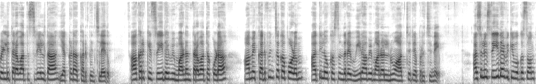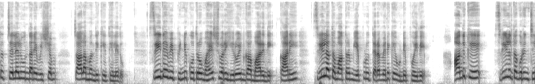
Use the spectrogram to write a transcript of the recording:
పెళ్ళి తర్వాత శ్రీలత ఎక్కడా కనిపించలేదు. ఆఖరికి శ్రీదేవి మరణం తర్వాత కూడా ఆమె కనిపించకపోవడం అతిలోక సుందరి వీరాభిమానులను ఆశ్చర్యపరిచింది. అసలు శ్రీదేవికి ఒక సొంత చెల్లెలు ఉందనే విషయం చాలామందికి తెలియదు శ్రీదేవి పిన్ని కూతురు మహేశ్వరి హీరోయిన్గా మారింది. కానీ శ్రీలత మాత్రం ఎప్పుడూ తెర వెనకే ఉండిపోయింది. అందుకే శ్రీలత గురించి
